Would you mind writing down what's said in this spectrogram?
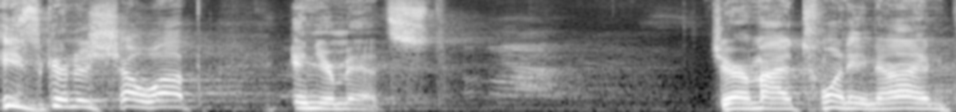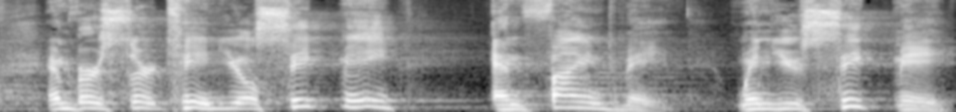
He's gonna show up in your midst. Jeremiah 29 and verse 13, you'll seek me and find me when you seek me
